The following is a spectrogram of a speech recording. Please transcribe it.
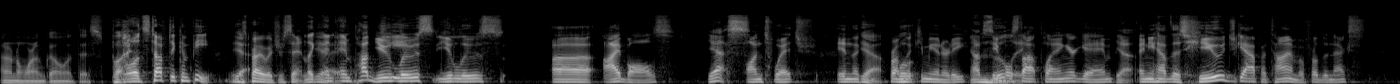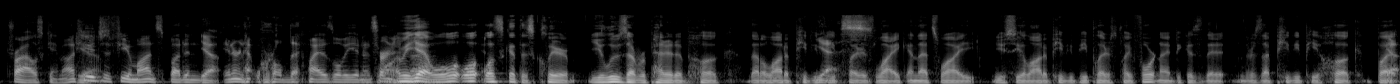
I don't know where I'm going with this, but Well, it's tough to compete. Yeah. That's probably what you're saying. Like, Yeah, and, and PUBG, you lose you lose uh, eyeballs yes, on Twitch in the Yeah, from well- the community. People stop playing your game, Yeah. and you have this huge gap of time before the next trials came out. Huge Yeah. a few months, but in Yeah. internet world, that might as well be an eternity. I mean, yeah. Well, well, let's get this clear. You lose that repetitive hook that a lot of PvP Yes. players like, and that's why you see a lot of PvP players play Fortnite because there- there's that PvP hook. But Yeah.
